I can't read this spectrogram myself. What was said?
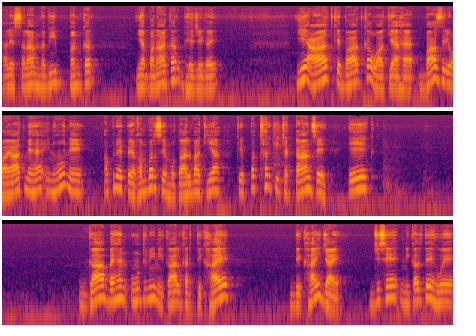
علیہ السلام نبی بن کر یا بنا کر بھیجے گئے۔ یہ عاد کے بعد کا واقعہ ہے۔ بعض روایات میں ہے، انہوں نے اپنے پیغمبر سے مطالبہ کیا کہ پتھر کی چٹان سے ایک گا بہن اونٹنی نکال کر دکھائے، دکھائی جائے، جسے نکلتے ہوئے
